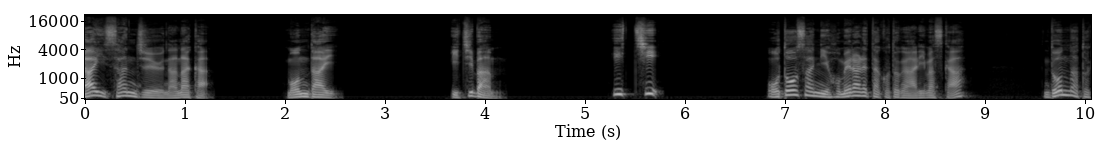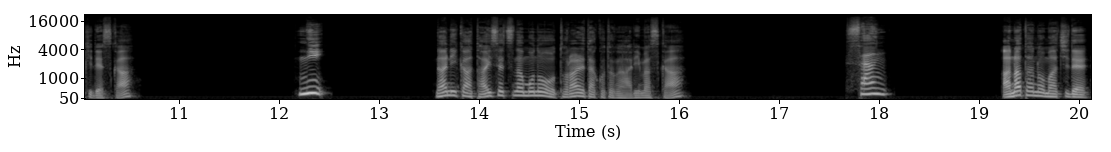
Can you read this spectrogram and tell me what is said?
第37課。問題。1番。1、お父さんに褒められたことがありますか？どんな時ですか？2、何か大切なものを取られたことがありますか？3、あなたの町で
